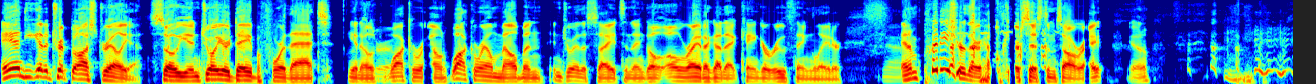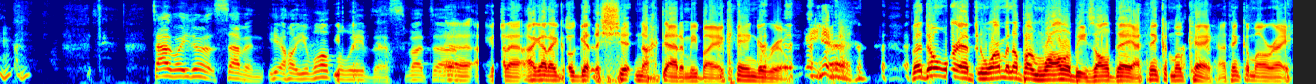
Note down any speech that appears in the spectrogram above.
And you get a trip to Australia, so you enjoy your day before that. You know, True. walk around, walk around Melbourne, enjoy the sights, and then go. Oh, right, I got that kangaroo thing later Yeah. and I'm pretty sure their healthcare system's all right. You know, Todd, what are you doing at seven? You know, you won't believe this, but uh, uh, I gotta I gotta go get the shit knocked out of me by a kangaroo. yeah. but don't worry, I've been warming up on wallabies all day. I think I'm okay. I think I'm all right.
